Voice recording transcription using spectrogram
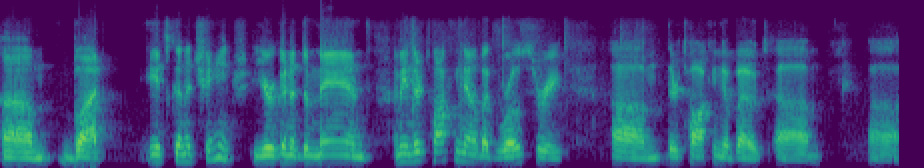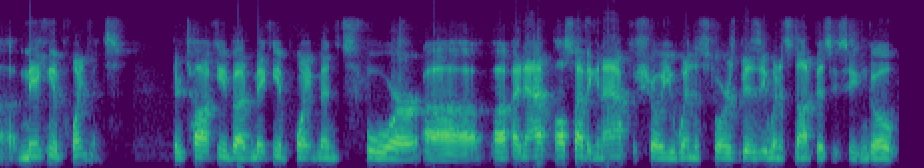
Um, but it's going to change. You're going to demand. I mean, they're talking now about grocery. Um, they're talking about um, uh, making appointments. They're talking about making appointments for uh, uh, an app, also having an app to show you when the store is busy, when it's not busy, so you can go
